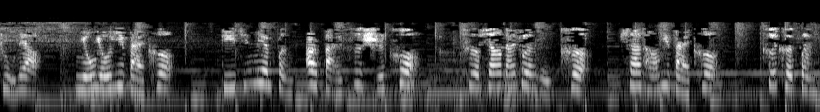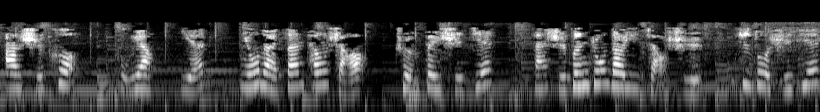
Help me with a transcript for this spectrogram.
主料：牛油一百克，低筋面粉二百四十克，特香奶粉五克，砂糖一百克，可可粉二十克。辅料：盐、牛奶三汤勺。准备时间：三十分钟到一小时。制作时间：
